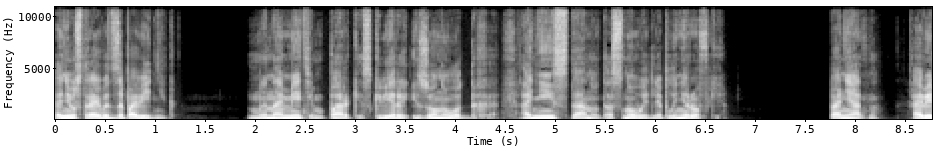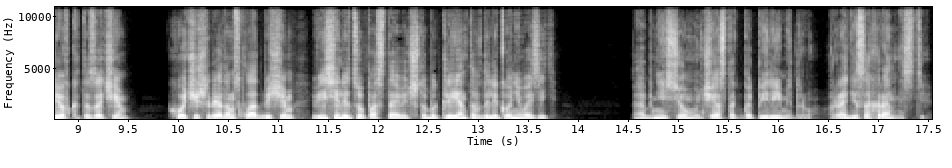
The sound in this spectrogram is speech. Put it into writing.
а не устраивать заповедник. Мы наметим парки, скверы и зоны отдыха. Они и станут основой для планировки. Понятно. А веревка-то зачем? Хочешь рядом с кладбищем виселицу поставить, чтобы клиентов далеко не возить? Обнесем участок по периметру, ради сохранности.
